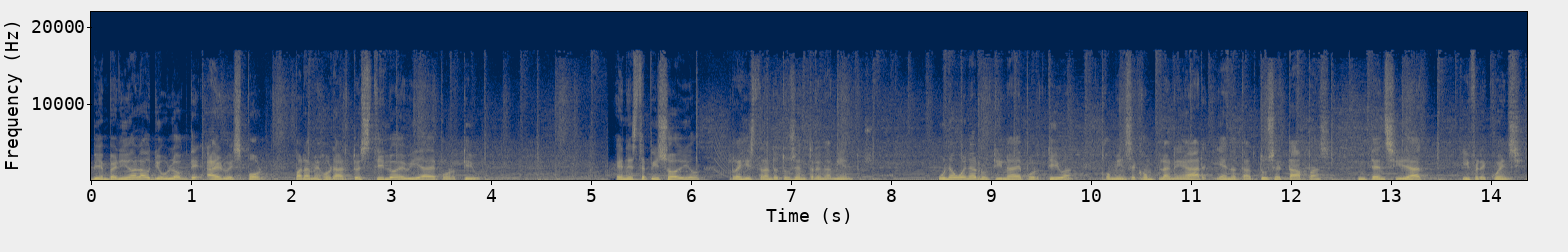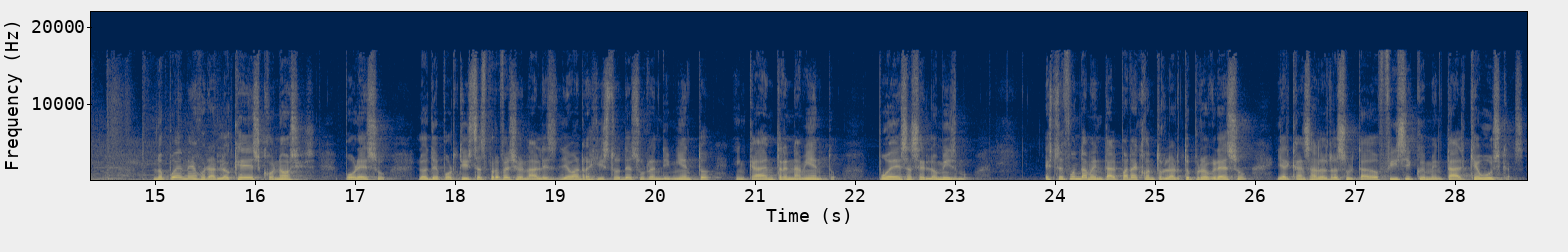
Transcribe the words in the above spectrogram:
bienvenido al audioblog de Aerosport para mejorar tu estilo de vida deportivo. En este episodio, registrando tus entrenamientos. Una buena rutina deportiva comienza con planear y anotar tus etapas, intensidad y frecuencia. No puedes mejorar lo que desconoces, por eso los deportistas profesionales llevan registros de su rendimiento en cada entrenamiento. Puedes hacer lo mismo, esto es fundamental para controlar tu progreso y alcanzar el resultado físico y mental que buscas,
